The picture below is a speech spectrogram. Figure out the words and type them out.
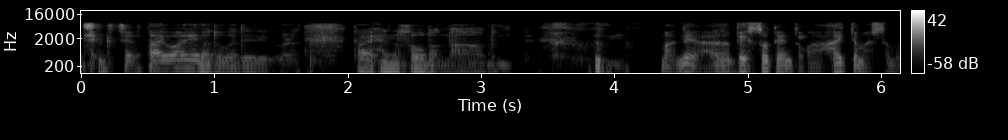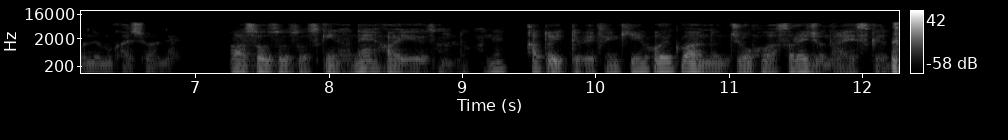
ちゃくちゃ台湾映画とか出てるから大変そうだなと思って。まあね、あのベスト10とか入ってましたもんね、昔はね。あ、そうそうそう、好きなね、俳優さんとかね。かといって別にキーホイクワンの情報はそれ以上ないですけど。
